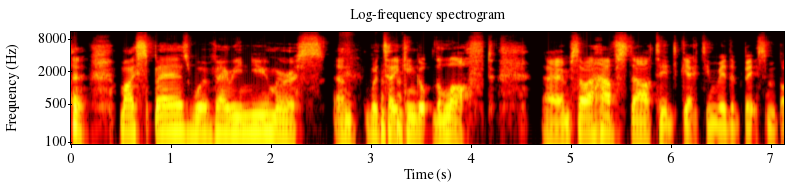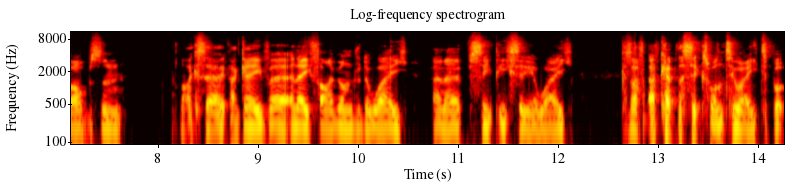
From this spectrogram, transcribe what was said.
my spares were very numerous and were taking up the loft. Um, so I have started getting rid of bits and bobs, and like I say, I gave uh, an A500 away and a CPC away because I've, I've kept the 6128, but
